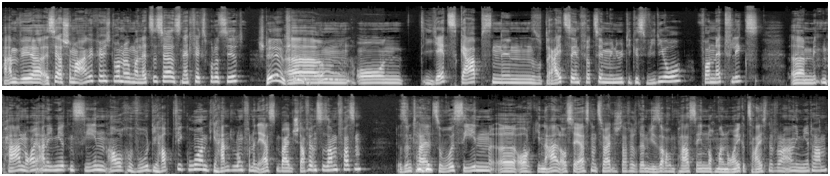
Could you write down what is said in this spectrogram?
Haben wir, ist ja schon mal angekündigt worden, irgendwann letztes Jahr, ist Netflix produziert. Stimmt, stimmt. Ähm, oh. Und jetzt gab es ein so 13, 14-minütiges Video von Netflix äh, mit ein paar neu animierten Szenen auch, wo die Hauptfiguren die Handlung von den ersten beiden Staffeln zusammenfassen. Da sind halt mhm. sowohl Szenen äh, original aus der ersten und zweiten Staffel drin, wie sie auch ein paar Szenen nochmal neu gezeichnet oder animiert haben.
